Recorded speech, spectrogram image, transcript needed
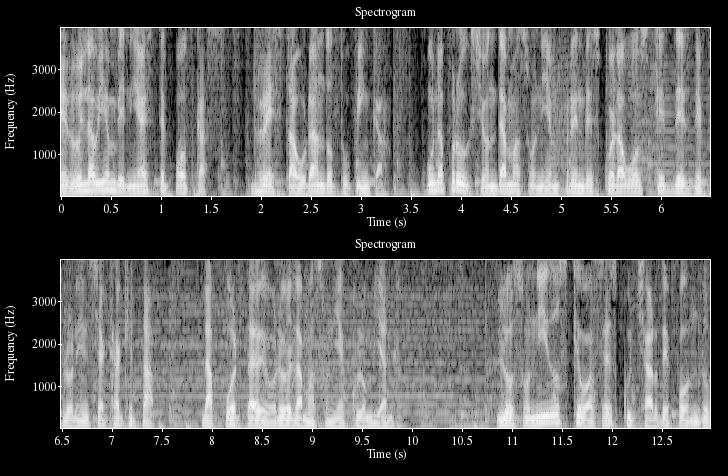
Te doy la bienvenida a este podcast, Restaurando tu finca, una producción de Amazonía Emprende Escuela Bosque desde Florencia, Caquetá, la puerta de oro de la Amazonía colombiana. Los sonidos que vas a escuchar de fondo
